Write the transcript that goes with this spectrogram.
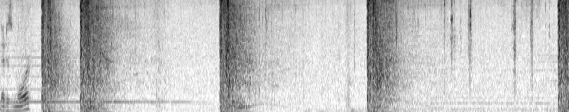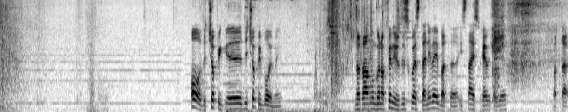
There is more. Oh, the choppy, uh, the choppy boy, man. Not I'm gonna finish this quest anyway, but uh, it's nice to have it, I guess. But uh,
